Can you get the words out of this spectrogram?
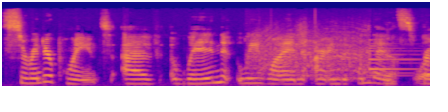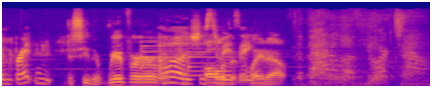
surrender point of when we won our independence Yeah, wow. from Britain. to see the river Oh, it's just all of amazing. it played out The Battle of Yorktown.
